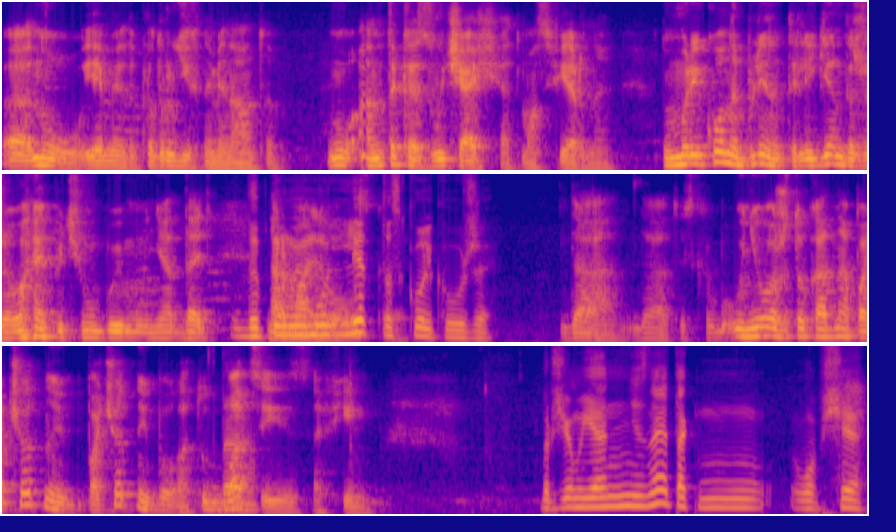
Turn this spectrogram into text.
Э, ну, я имею в виду про других номинантов. Ну, она такая звучащая, атмосферная. Ну, Мариконы, блин, это легенда живая, почему бы ему не отдать Да, по-моему, лет-то сколько уже. Да, да, то есть как бы у него же только одна почетная, почетный был, а тут Да. бац и за фильм. Причем я не знаю, так вообще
